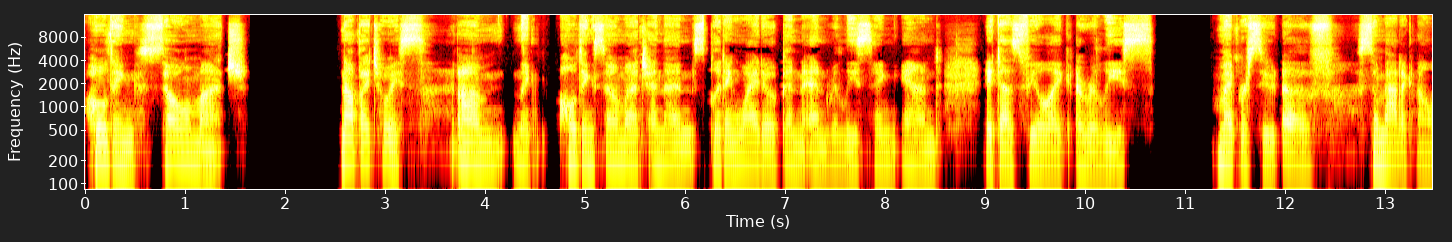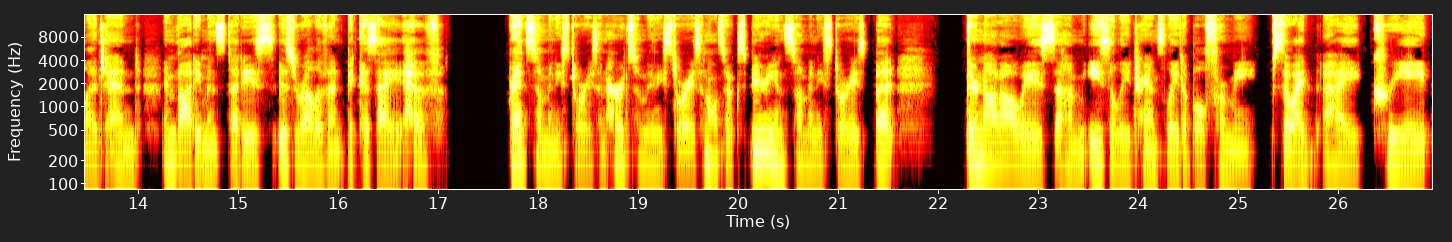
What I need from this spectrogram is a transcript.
holding so much not by choice um like holding so much and then splitting wide open and releasing and it does feel like a release my pursuit of somatic knowledge and embodiment studies is relevant because i have read so many stories and heard so many stories and also experienced so many stories, but they're not always um, easily translatable for me. So I, I create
